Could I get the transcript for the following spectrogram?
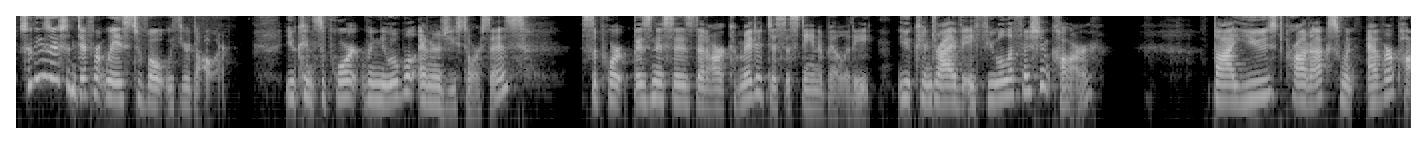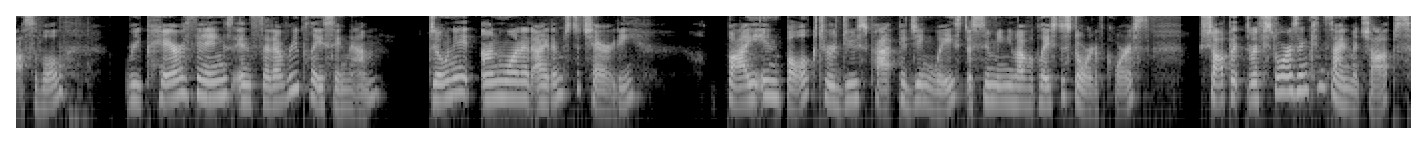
So these are some different ways to vote with your dollar. You can support renewable energy sources. Support businesses that are committed to sustainability. You can drive a fuel efficient car, buy used products whenever possible, repair things instead of replacing them, donate unwanted items to charity, buy in bulk to reduce packaging waste, assuming you have a place to store it, of course, shop at thrift stores and consignment shops,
